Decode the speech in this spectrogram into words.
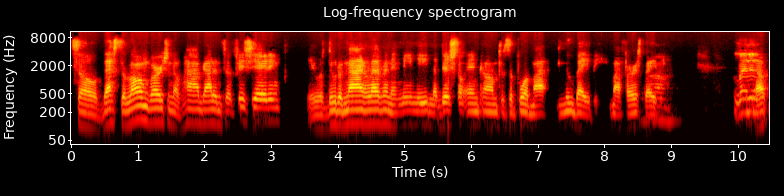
So that's the long version of how I got into officiating. It was due to 9 11 and me needing additional income to support my new baby, my first baby. Wow. Lyndon, yep.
